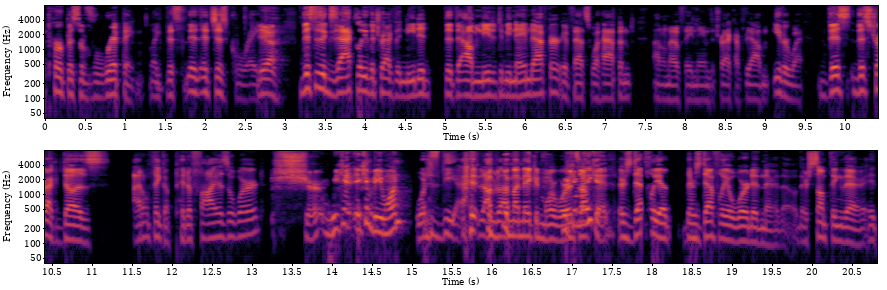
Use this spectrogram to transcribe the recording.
purpose of ripping. Like this, it- it's just great. yeah. This is exactly the track that needed that the album needed to be named after. If that's what happened, I don't know if they named the track after the album. Either way, this this track does. I don't think epitify is a word. Sure. We can. It can be one. What is the? am, am I making more words? We can up? make it. There's definitely a there's definitely a word in there though. There's something there. It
